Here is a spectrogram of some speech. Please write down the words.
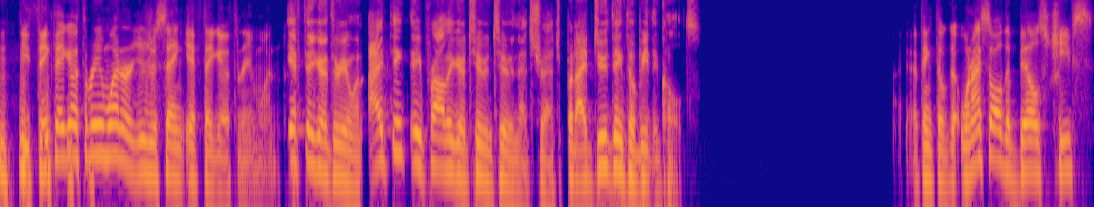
Do you think they go three and one, or you're just saying if they go three and one? if they go three and one, I think they probably go two and two in that stretch, but I do think they'll beat the Colts. I think they'll go. When I saw the Bills Chiefs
